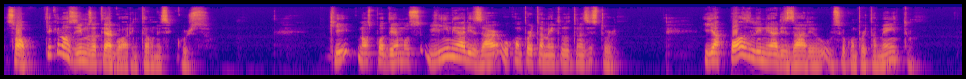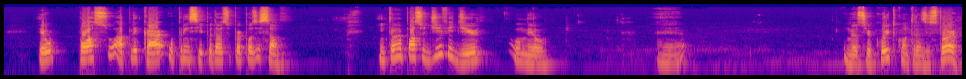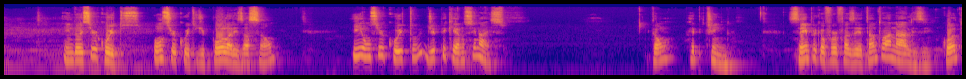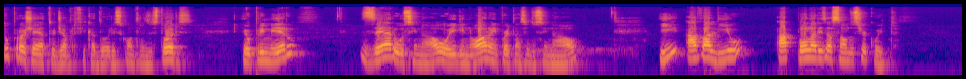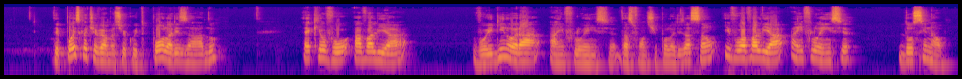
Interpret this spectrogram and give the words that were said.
Pessoal, o que, que nós vimos até agora, então, nesse curso? Que nós podemos linearizar o comportamento do transistor. E após linearizar o seu comportamento, eu posso aplicar o princípio da superposição. Então eu posso dividir o meu é, o meu circuito com transistor em dois circuitos, um circuito de polarização e um circuito de pequenos sinais. Então, repetindo, sempre que eu for fazer tanto a análise quanto o projeto de amplificadores com transistores, eu primeiro zero o sinal ou ignoro a importância do sinal e avalio a polarização do circuito. Depois que eu tiver o meu circuito polarizado, é que eu vou avaliar, vou ignorar a influência das fontes de polarização e vou avaliar a influência do sinal.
